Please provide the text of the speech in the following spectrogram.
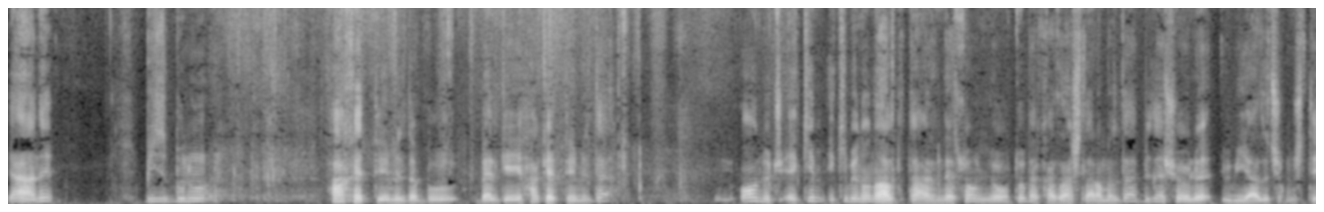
Yani biz bunu hak ettiğimizde bu belgeyi hak ettiğimizde 13 Ekim 2016 tarihinde son YouTube kazançlarımızda bize şöyle bir yazı çıkmıştı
